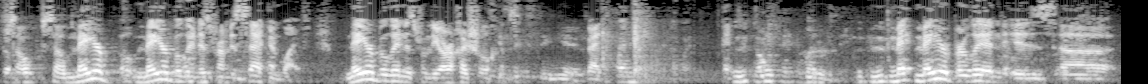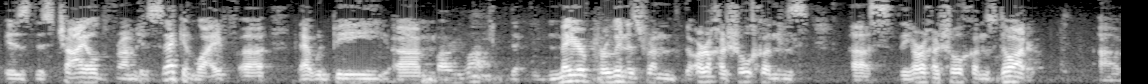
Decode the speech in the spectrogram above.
So, so, so Meir, Meir Berlin is from his second wife. Meir Berlin is from the Aruch HaShulchan. 16 years. Right. Don't take it literally. Meir Berlin is uh, is this child from his second wife. Uh, that would be um, Meir Berlin is from the Aruch HaShulchan's uh, the Aruch HaShulchan's daughter. Uh,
